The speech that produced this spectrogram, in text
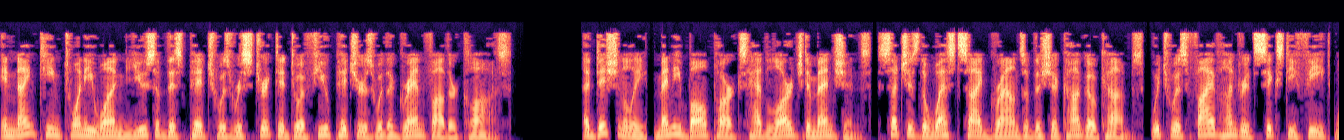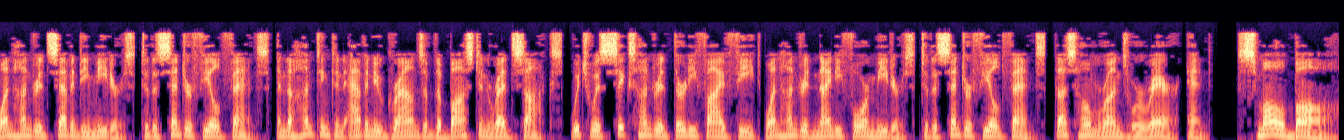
In 1921 use of this pitch was restricted to a few pitchers with a grandfather clause. Additionally, many ballparks had large dimensions, such as the west side grounds of the Chicago Cubs, which was 560 feet 170 meters to the center field fence, and the Huntington Avenue grounds of the Boston Red Sox, which was 635 feet 194 meters to the center field fence, thus home runs were rare, and «small ball»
